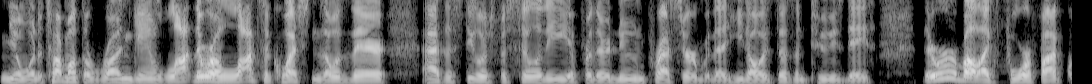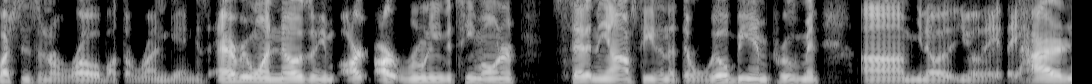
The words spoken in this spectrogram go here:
you know, when to talk about the run game, a lot there were lots of questions. I was there at the Steelers facility for their noon presser that he always does on Tuesdays. There were about like four or five questions in a row about the run game because everyone knows. I mean, Art, Art Rooney, the team owner, said in the offseason that there will be improvement. Um, you know, you know, they, they hired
